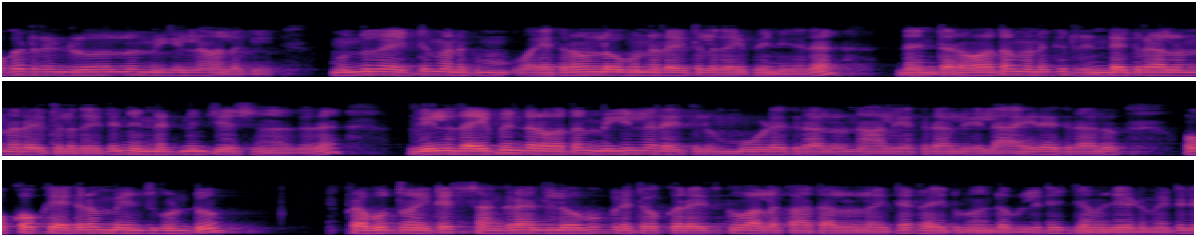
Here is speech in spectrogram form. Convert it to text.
ఒకటి రెండు రోజుల్లో మిగిలిన వాళ్ళకి. ముందుగా అయితే మనకు ఎకరంలోపు ఉన్న రైతులకు అయిపోయింది కదా. దాని తర్వాత మనకి రెండు ఎకరాలు ఉన్న రైతులకు అయితే నిన్నటి నుంచి చేస్తున్నారు కదా. వీళ్ళది అయిపోయిన తర్వాత మిగిలిన రైతులు మూడు ఎకరాలు నాలుగు ఎకరాలు ఇలా ఐదు ఎకరాలు ఒక్కొక్క ఎకరం పెంచుకుంటూ ప్రభుత్వం అయితే సంక్రాంతిలోపు ప్రతి ఒక్క రైతుకు వాళ్ళ ఖాతాలలో అయితే రైతు బంధు డబ్బులు అయితే జమ చేయడం అయితే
